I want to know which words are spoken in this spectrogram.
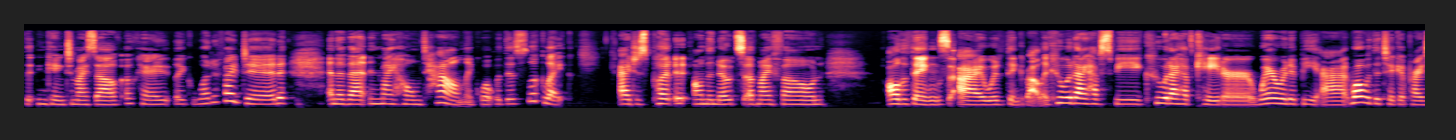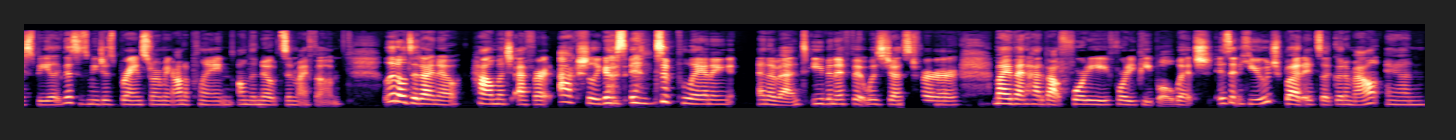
thinking to myself, okay, like what if I did an event in my hometown? Like what would this look like? I just put it on the notes of my phone all the things I would think about, like who would I have speak, who would I have cater, where would it be at, what would the ticket price be? Like this is me just brainstorming on a plane on the notes in my phone. Little did I know how much effort actually goes into planning an event even if it was just for my event had about 40 40 people which isn't huge but it's a good amount and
